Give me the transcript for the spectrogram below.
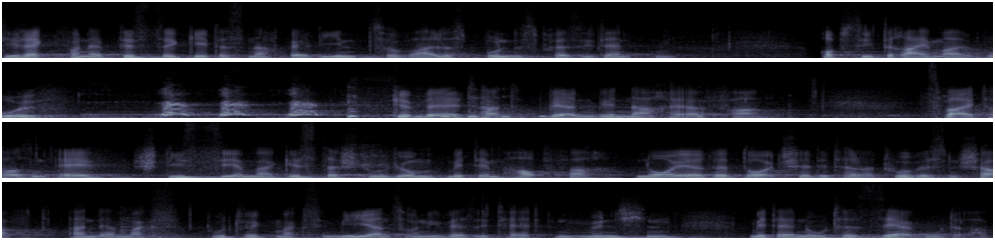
Direkt von der Piste geht es nach Berlin zur Wahl des Bundespräsidenten. Ob sie dreimal Wulf gewählt hat, werden wir nachher erfahren. 2011 schließt sie ihr Magisterstudium mit dem Hauptfach Neuere deutsche Literaturwissenschaft an der Max Ludwig-Maximilians-Universität in München mit der Note sehr gut ab.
